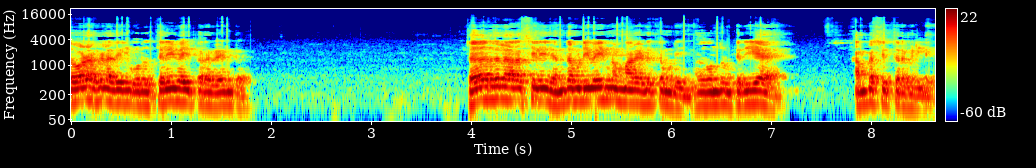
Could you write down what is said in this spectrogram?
தோழர்கள் அதில் ஒரு தெளிவை பெற வேண்டும். தேர்தல் அரசியலில் எந்த முடிவையும் நம்மால் எடுக்க முடியும். அது ஒன்றும் பெரிய கம்பசித்திரம் இல்லை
